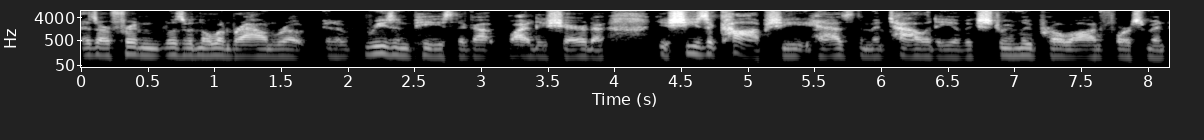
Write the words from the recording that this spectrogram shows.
as our friend Elizabeth Nolan Brown wrote in a reason piece that got widely shared, uh, she's a cop. She has the mentality of extremely pro law enforcement,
